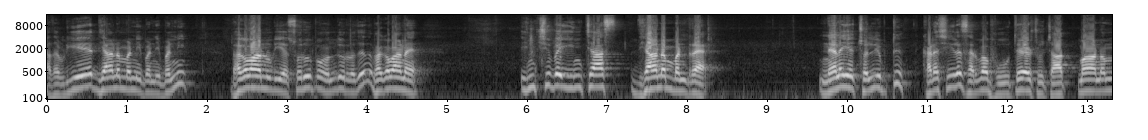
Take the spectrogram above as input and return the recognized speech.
அதை அப்படியே தியானம் பண்ணி பண்ணி பண்ணி பகவானுடைய ஸ்வரூபம் வந்துடுறது. பகவானை இன்ச்சு பை இன்ச்சாஸ் தியானம் பண்ணுற நிலையை சொல்லிவிட்டு கடைசியில் சர்வபூதேஷு சாத்மானம்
